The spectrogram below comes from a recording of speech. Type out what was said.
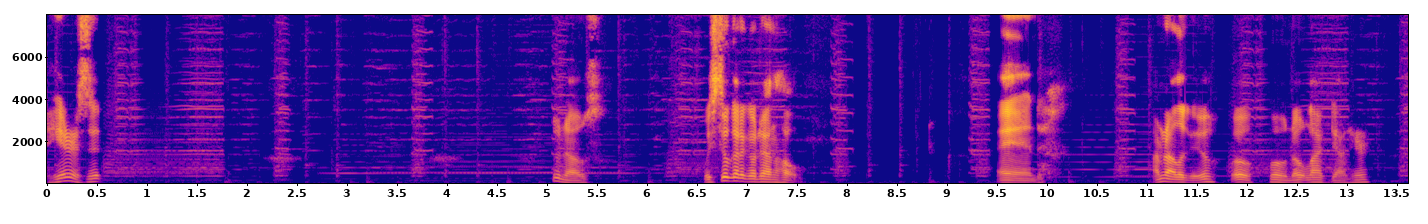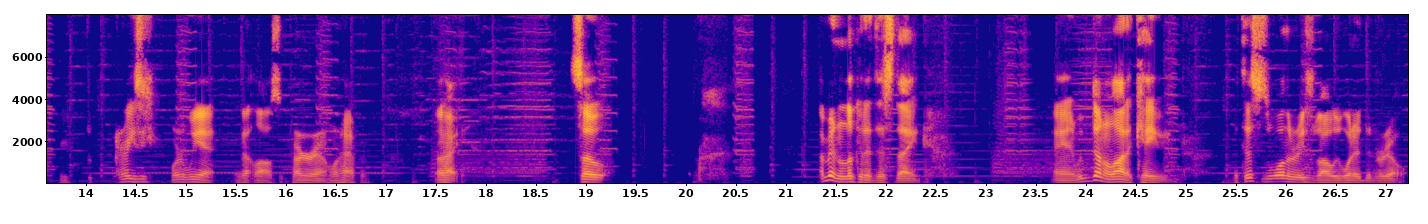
Here is it. Who knows? We still got to go down the hole. And I'm not looking. Oh, oh, whoa, no lag down here. You crazy? Where are we at? I got lost. Turn around. What happened? Okay. So, I've been looking at this thing. And we've done a lot of caving. But this is one of the reasons why we wanted the drill.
